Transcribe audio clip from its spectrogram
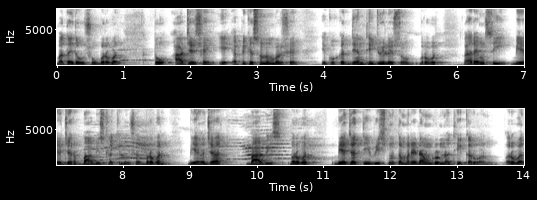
બતાવી દઉં છું, બરાબર? તો આ જે છે, એ એપ્લિકેશન નંબર છે. એક વખત ધ્યાનથી જોઈ લેશો, બરાબર? આરએમસી બે હજાર બાવીસ લખેલું છે, બરાબર? બે હજાર બાવીસ, બરાબર? બે હજાર ત્રેવીસનું તમારે ડાઉનલોડ નથી કરવાનું, બરાબર?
